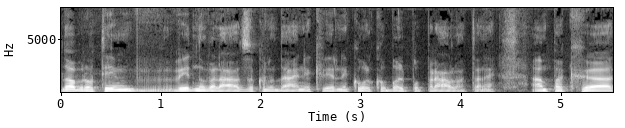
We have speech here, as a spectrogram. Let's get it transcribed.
Dobro, v tem vedno velja zakonodajni okvir nekoliko bolj popravljati. Ne? Ampak eh,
